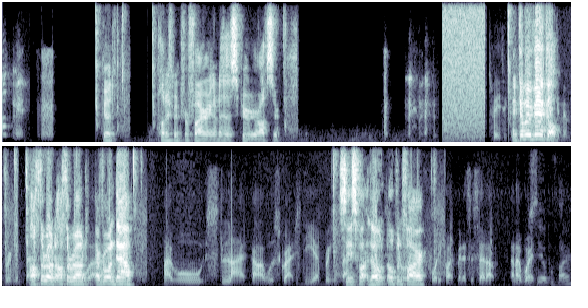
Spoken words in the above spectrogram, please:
You shot me. Good. Punishment for firing on a superior officer. Incoming vehicle! Off the road, off the road. Everyone down. I will slide. I will scratch the. Uh, bring it back. Cease fi- don't open fire. Forty-five minutes to set up, and I won't See open fire?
